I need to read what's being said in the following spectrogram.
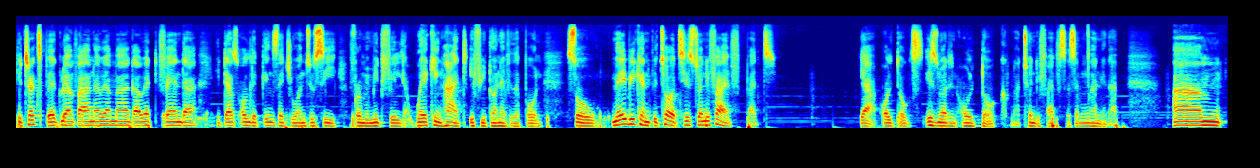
He tracks back uyamfana uyamaka uyadefender he does all the things that you want to see from a midfielder working hard if you don't have the ball. So maybe can be taught. He's 25 but yeah old dogs. He's not an old dog. Not 25 sesemncane kabi. Um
